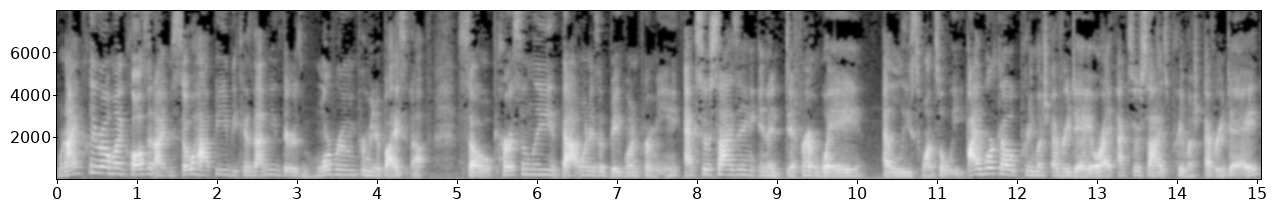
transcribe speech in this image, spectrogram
when I clear out my closet, I'm so happy because that means there is more room for me to buy stuff. So personally, that one is a big one for me. Exercising in a different way at least once a week. I work out pretty much every day or I exercise pretty much every day.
